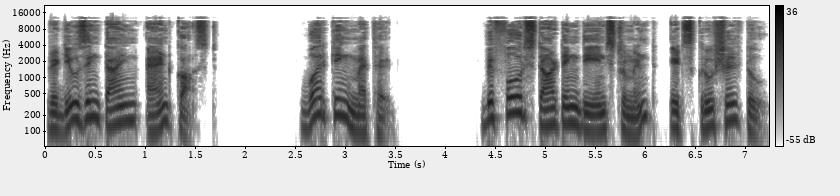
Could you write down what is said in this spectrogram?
reducing time and cost. Working method. Before starting the instrument, it's crucial to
